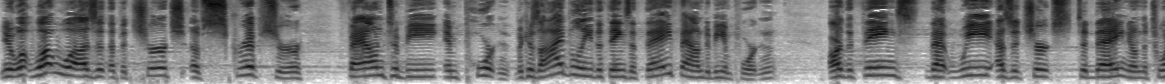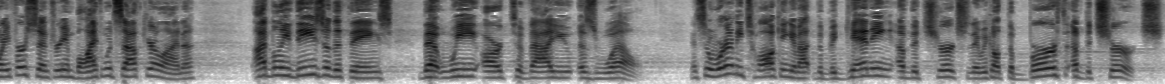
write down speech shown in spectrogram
You know, what, what was it that the church of Scripture found to be important? Because I believe the things that they found to be important are the things that we as a church today, you know, in the 21st century in Blythewood, South Carolina, I believe these are the things that we are to value as well. And so we're going to be talking about the beginning of the church today. We call it the birth of the church.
